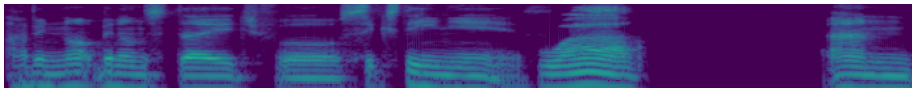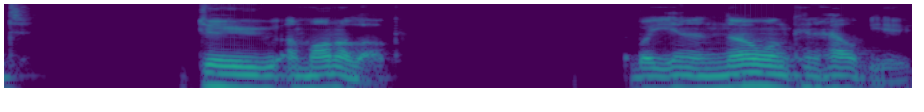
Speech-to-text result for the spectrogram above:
Having not been on stage for sixteen years. Wow. And do a monologue, but you know no one can help you,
